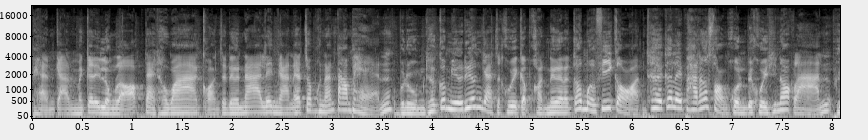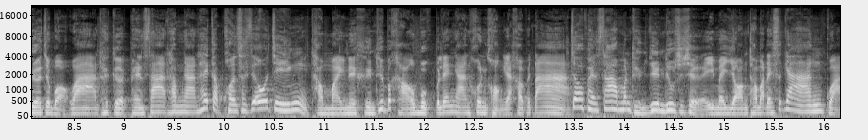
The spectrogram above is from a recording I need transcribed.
แผนการมันก็เลยลงล็อก แต่ทว่าก่อนจะเดินหน้าเล่นงานไอ้เจ้าพวกนั้นตามแผนบรูมเธอก็มีเรื่องอยากจะคุยกับคอนเนอร์แล้วก็เมอร์ฟี่ก่อนเธอก็เลยพาทั้งสองคนไปคุยที่นอกร้าน เพื่อจะบอกว่าถ้าเกิดแพนซ่าทำงานให้กับคอนซาซิโอจริงทำไมในคืนที่พวกเขาบุกไปเล่นงานคนของยาคาเปต้าเจ้าแพนซ่ามันถึงยืนดูเฉยๆไม่ยอมทำอะไรสักอย่างกว่า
